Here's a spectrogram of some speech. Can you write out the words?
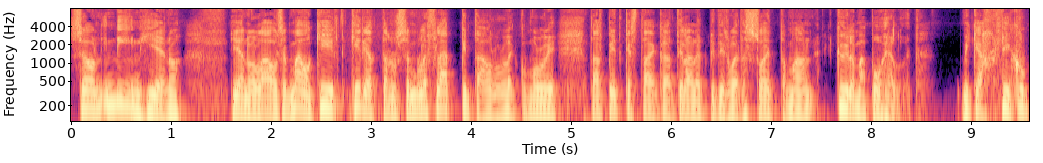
Se on niin hieno, hieno lause. Mä oon kirjoittanut sen mulle flappitaululle, kun mulla oli taas pitkästä aikaa tilanne, että piti ruveta soittamaan kylmäpuheluita. Mikä on, niin kuin,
